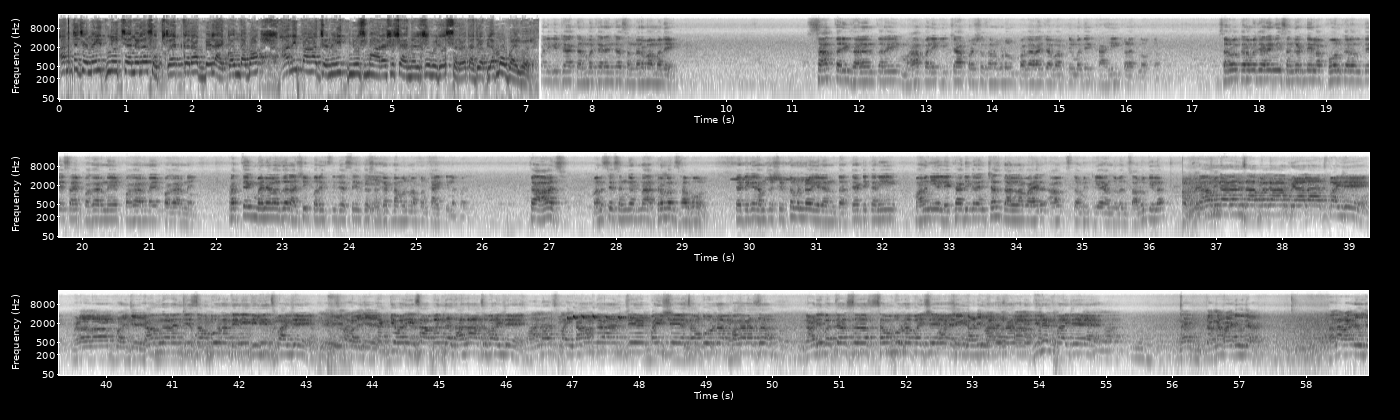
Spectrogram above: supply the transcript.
आमच्या जनहित न्यूज चॅनलला सबस्क्राईब करा बेल आयकॉन दाबा आणि पहा जनहित न्यूज महाराष्ट्र चॅनलचे व्हिडिओ सर्वात आधी आपल्या मोबाईलवर. पालिकेच्या कर्मचाऱ्यांच्या संदर्भामध्ये सात तारीख झाल्यानंतरही महापालिकेच्या प्रशासनाकडून पगाराच्या बाबतीमध्ये काही कळत नव्हतं. सर्व कर्मचाऱ्यांनी संघटनेला फोन करत होते साहेब पगार नाही पगार नाही पगार नाही. प्रत्येक महिन्याला जर अशी परिस्थिती असेल तर संघटना म्हणून आपण काय केलं पाहिजे? तर आज मनसे संघटना आक्रमक झावून त्या ठिकाणी आमचं शिष्टमंडळ गेल्यानंतर त्या ठिकाणी माननीय लेखाधिकाऱ्यांच्याच दालनाबाहेर आज कमी ठिय्या आंदोलन चालू केलं. कामगारांचा पगार मिळालाच पाहिजे. मिळालाच पाहिजे. कामगारांची संपूर्ण देणी दिलीच पाहिजे. दिलीच पाहिजे. टक्केवारी हिसाब बंद झालाच पाहिजे. झालाच पाहिजे. कामगारांचे पैसे संपूर्ण पगाराचं गाडी भत्त्याचं संपूर्ण पैसे दिलेच पाहिजे. त्यांना बाहेर येऊ द्या. त्यांना बाहेर येऊ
